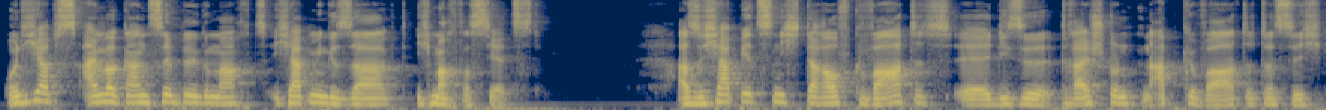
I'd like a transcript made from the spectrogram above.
Und ich habe es einfach ganz simpel gemacht. Ich habe mir gesagt, ich mache das jetzt. Also ich habe jetzt nicht darauf gewartet, äh, diese drei Stunden abgewartet, dass ich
